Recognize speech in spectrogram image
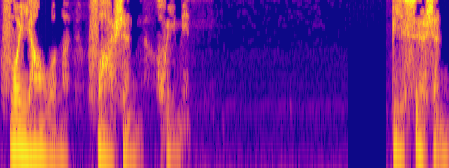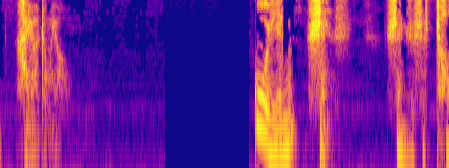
佛养我们发生慧命，比色身还要重要。故云甚于，甚于是超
